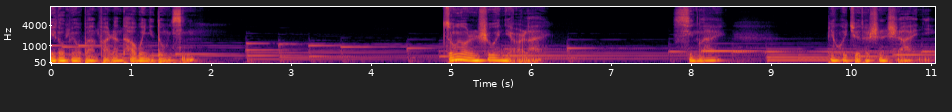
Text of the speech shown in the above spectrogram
也都没有办法让他为你动心。总有人是为你而来，醒来便会觉得甚是爱你。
